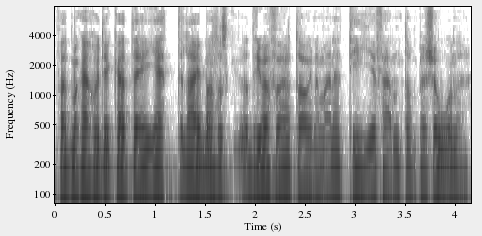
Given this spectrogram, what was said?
För att man kanske tycker att det är jättelajban att driva företag när man är 10-15 personer.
